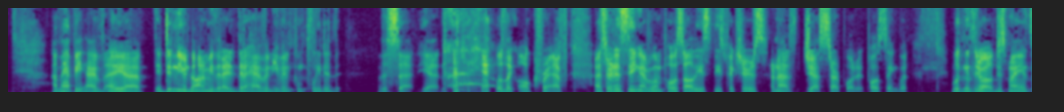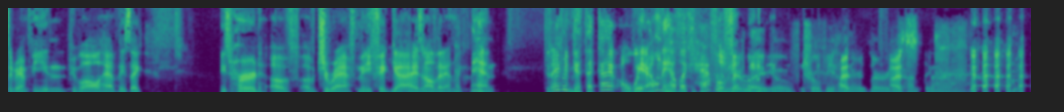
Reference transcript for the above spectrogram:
I'm happy. I've, I, uh, it didn't even dawn on me that I that I haven't even completed the set yet. I was like, oh crap! I started seeing everyone post all these these pictures, or not just start put it, posting, but looking throughout just my Instagram feed, and people all have these like these herd of of giraffe minifig mm-hmm. guys and all that. I'm like, man. Did I even get that guy? Oh wait, I only have like half of Their them. Lego trophy hunters are already I s- hunting them.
